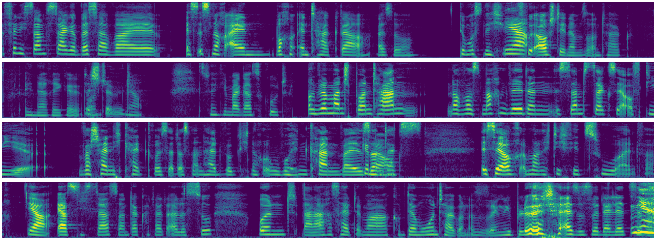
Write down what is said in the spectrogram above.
finde ich Samstage besser, weil es ist noch ein Wochenendtag da. Also, du musst nicht ja. früh aufstehen am Sonntag. In der Regel. Das Und, stimmt. Ja, das finde ich immer ganz gut. Und wenn man spontan noch was machen will, dann ist samstags ja oft die Wahrscheinlichkeit größer, dass man halt wirklich noch irgendwo hin kann, weil genau. sonntags ist ja auch immer richtig viel zu einfach. Ja, erstens das, Sonntag hat halt alles zu. Und danach ist halt immer, kommt der Montag und das ist irgendwie blöd. Also so der letzte, ja.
